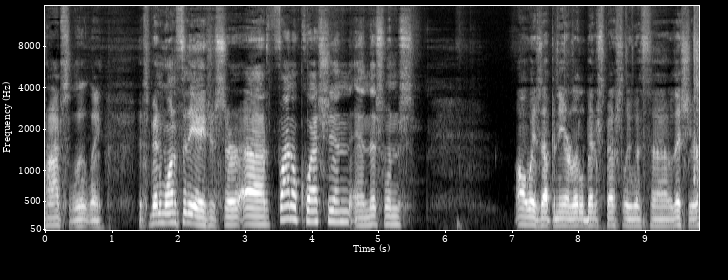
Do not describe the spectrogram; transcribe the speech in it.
Absolutely. It's been one for the ages, sir. Uh, final question, and this one's always up in the air a little bit, especially with uh, this year.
